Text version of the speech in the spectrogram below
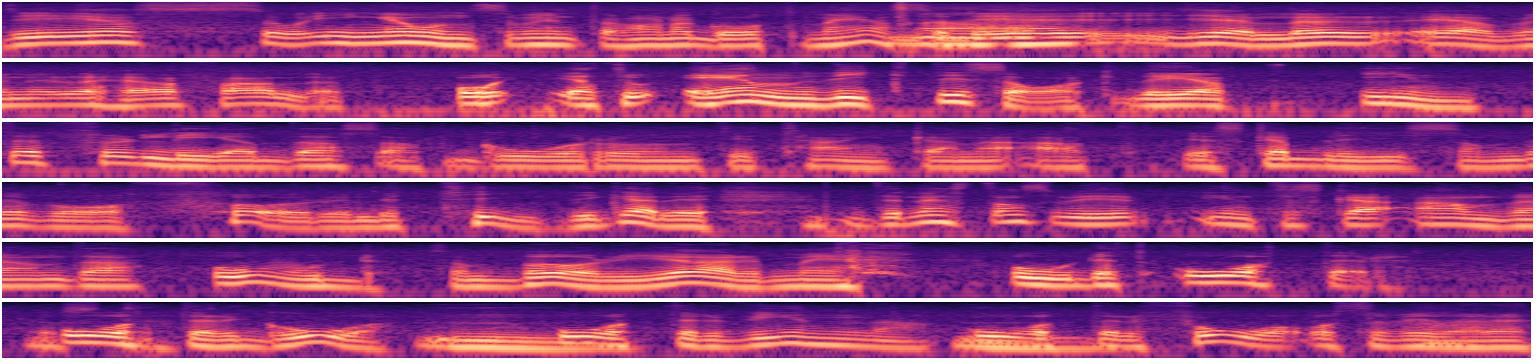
det är så. Inga ont som inte har något gott med. Så Nej. det gäller även i det här fallet. Och jag tror en viktig sak det är att inte förledas att gå runt i tankarna att det ska bli som det var förr eller tidigare. Det är nästan så vi inte ska använda ord som börjar med ordet åter. Återgå, Mm. återvinna, Mm. återfå och så vidare.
